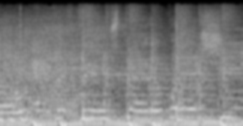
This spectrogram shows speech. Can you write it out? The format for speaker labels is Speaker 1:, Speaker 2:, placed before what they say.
Speaker 1: Everything's better when she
